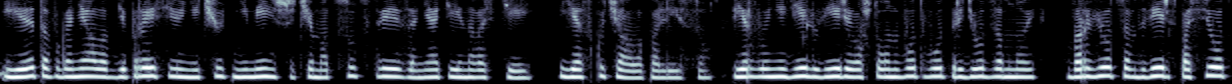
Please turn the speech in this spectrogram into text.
и это вгоняло в депрессию ничуть не меньше, чем отсутствие занятий и новостей. Я скучала по Лису. Первую неделю верила, что он вот-вот придет за мной, ворвется в дверь, спасет.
